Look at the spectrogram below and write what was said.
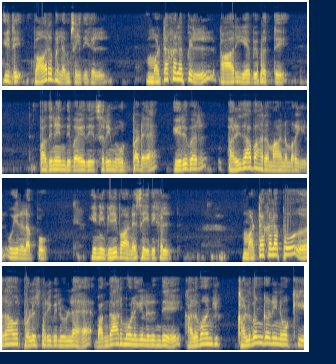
இது வாரபலம் செய்திகள். மட்டக்களப்பில் பாரிய விபத்து. பதினைந்து வயது சிறுமி உட்பட இருவர் பரிதாபகரமான முறையில் உயிரிழப்பு. இனி விரிவான செய்திகள். மட்டக்களப்பு ஏறாவூர் போலீஸ் பிரிவில் உள்ள பந்தார்மூலையிலிருந்து களுவாஞ்சி களுவங்கனி நோக்கி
